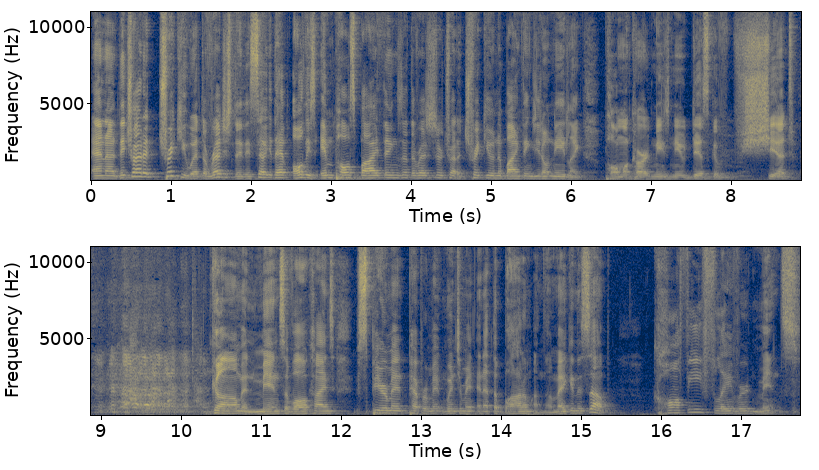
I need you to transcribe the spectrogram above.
and uh, they try to trick you at the register. They sell you, they have all these impulse buy things at the register, try to trick you into buying things you don't need, like Paul McCartney's new disc of shit, gum and mints of all kinds, spearmint, peppermint, wintermint, and at the bottom, I'm not making this up, coffee flavored mints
